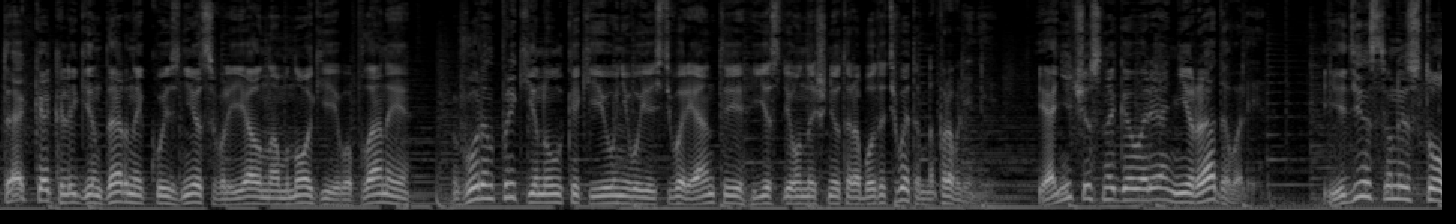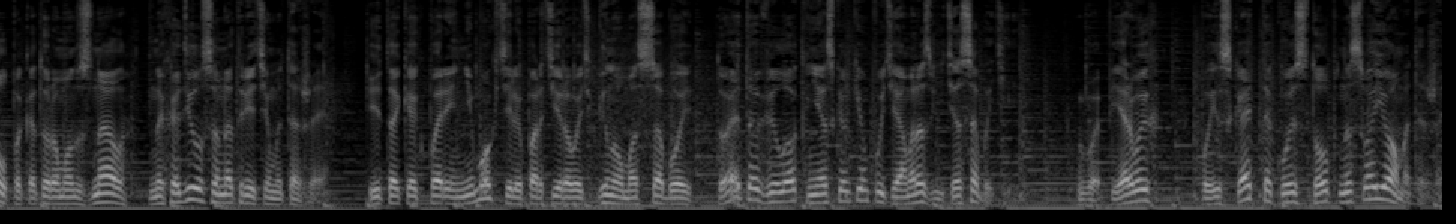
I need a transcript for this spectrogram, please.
Так как легендарный кузнец влиял на многие его планы, Ворон прикинул, какие у него есть варианты, если он начнет работать в этом направлении. И они, честно говоря, не радовали – Единственный стол, по которому он знал, находился на третьем этаже. И так как парень не мог телепортировать гнома с собой, то это ввело к нескольким путям развития событий. Во-первых, поискать такой столб на своем этаже.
